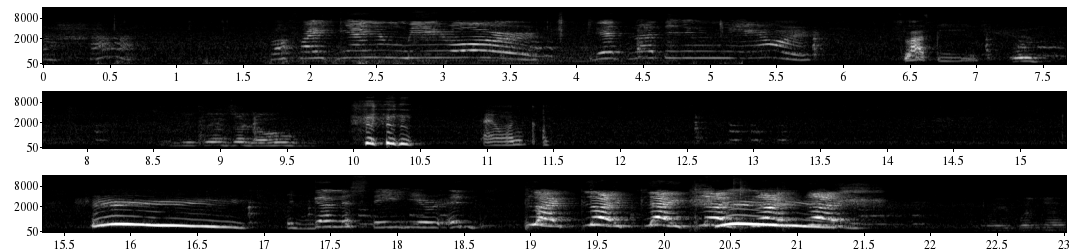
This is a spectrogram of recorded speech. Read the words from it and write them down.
Aha. Ma-fight niya yung Uy! Hindi ko yan sa loob. Ewan ko. Sheesh. We're gonna stay here and play, fly, fly, fly, fly, fly. Umipot yan.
